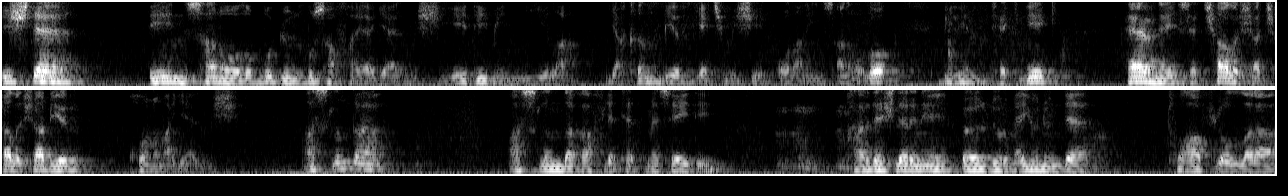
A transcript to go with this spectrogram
İşte insanoğlu bugün bu safhaya gelmiş. 7000 yıla yakın bir geçmişi olan insanoğlu bilim, teknik her neyse çalışa çalışa bir konuma gelmiş. Aslında aslında gaflet etmeseydi kardeşlerini öldürme yönünde tuhaf yollara,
